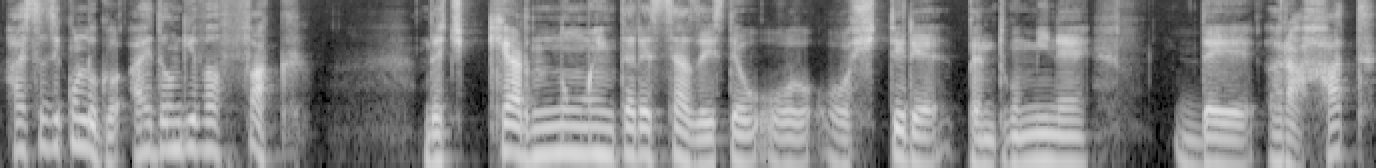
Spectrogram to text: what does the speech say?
Hai să zic un lucru, I don't give a fuck deci chiar nu mă interesează, este o, o știre pentru mine de rahat,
